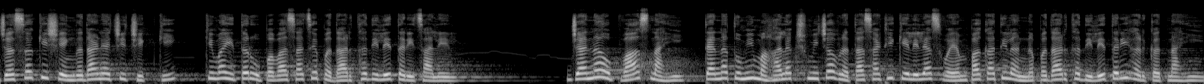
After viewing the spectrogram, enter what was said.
जसं की शेंगदाण्याची चिक्की किंवा इतर उपवासाचे पदार्थ दिले तरी चालेल. ज्यांना उपवास नाही त्यांना तुम्ही महालक्ष्मीच्या व्रतासाठी केलेल्या स्वयंपाकातील अन्नपदार्थ दिले तरी हरकत नाही.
